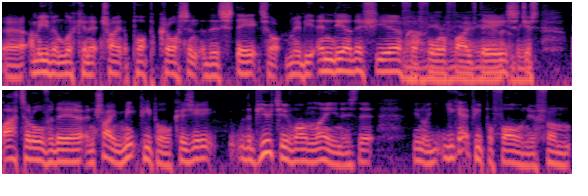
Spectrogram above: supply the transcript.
Uh, I'm even looking at trying to pop across into the States or maybe India this year for four yeah, or five yeah, yeah, days. be just batter over there and try and meet people because you. The beauty of online is that you know you get people following you from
